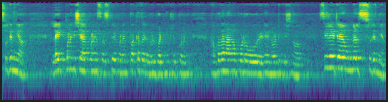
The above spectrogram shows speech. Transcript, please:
சுகன்யா. லைக் பண்ணுங்கள் ஷேர் பண்ணுங்கள் சப்ஸ்கிரைப் பண்ணுங்கள் பக்கத்தில் பில் பட்டன் கிளிக் பண்ணுங்கள் அப்போ தான் நாங்கள் போடுற ஒவ்வொரு இடையே நோட்டிஃபிகேஷன் வரும். சீ சீலேட்டே உங்கள் சுகன்யா.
